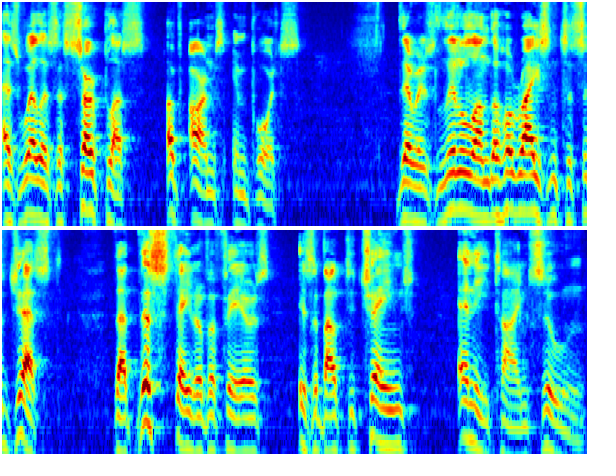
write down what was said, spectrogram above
as well as a surplus of arms imports. There is little on the horizon to suggest that this state of affairs is about to change any time soon.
